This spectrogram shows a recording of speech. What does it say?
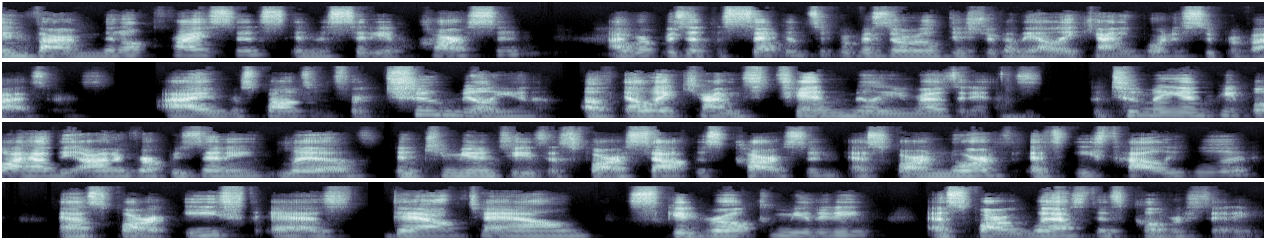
environmental crisis in the city of Carson. I represent the second supervisorial district of the LA County Board of Supervisors. I am responsible for 2 million of LA County's 10 million residents. The 2 million people I have the honor of representing live in communities as far south as Carson, as far north as East Hollywood, as far east as downtown Skid Row community, as far west as Culver City.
